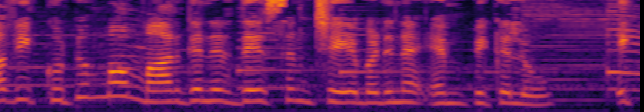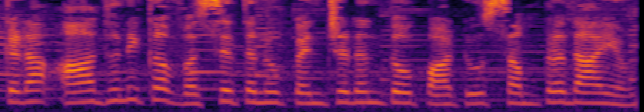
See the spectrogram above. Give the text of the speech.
అవి కుటుంబ మార్గనిర్దేశం చేయబడిన ఎంపికలు ఇక్కడ ఆధునిక వశ్యతను పెంచడంతో పాటు సంప్రదాయం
